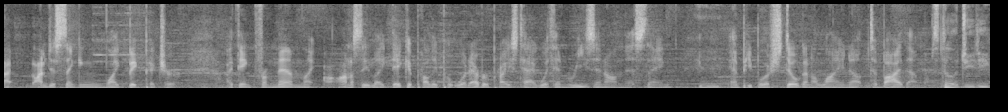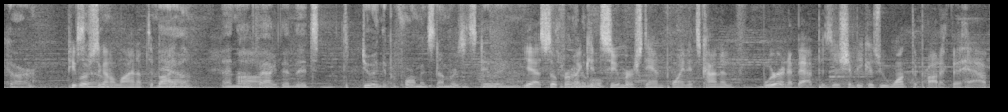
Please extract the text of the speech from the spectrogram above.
I, I'm just thinking like big picture. I think from them, like honestly, like they could probably put whatever price tag within reason on this thing, and people are still going to line up to buy them. Still a GT car. People are still gonna line up to buy yeah. them. And the Um, fact that it's doing the performance numbers it's doing. Yeah, so from a consumer standpoint, it's kind of we're in a bad position because we want the product they have.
